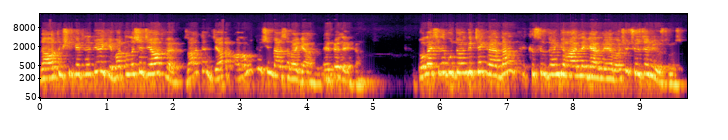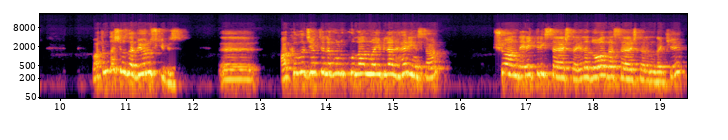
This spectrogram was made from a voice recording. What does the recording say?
dağıtım şirketine diyor ki vatandaşa cevap ver. Zaten cevap alamadığım için ben sana geldim. EPDK. Dolayısıyla bu döngü tekrardan kısır döngü haline gelmeye başlıyor. Çözemiyorsunuz. Vatandaşımıza diyoruz ki biz e, akıllı cep telefonu kullanmayı bilen her insan şu anda elektrik sayaçları ya da doğalgaz sayaçlarındaki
